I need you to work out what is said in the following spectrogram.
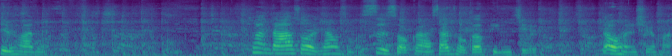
喜欢的，虽然大家说很像什么四首歌、三首歌拼接，但我很喜欢。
